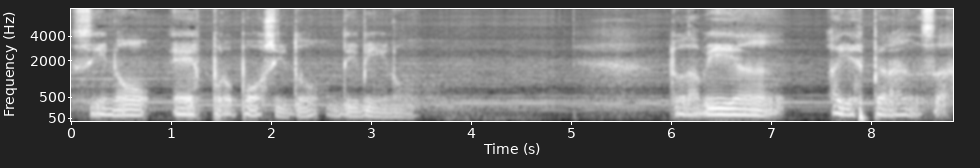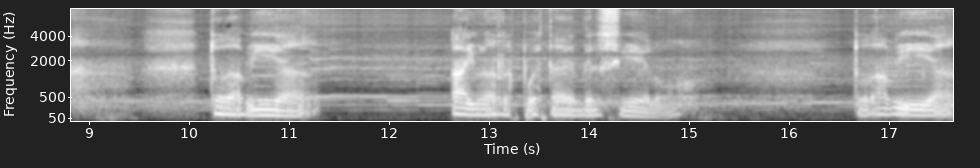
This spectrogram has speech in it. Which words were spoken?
sino es propósito divino. Todavía hay esperanza, todavía hay una respuesta desde el cielo, todavía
